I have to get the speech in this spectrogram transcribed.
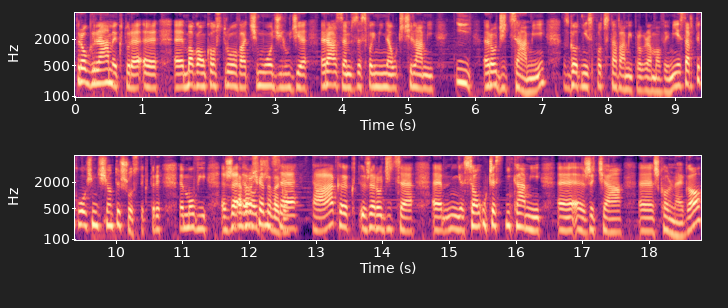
programy, które e, mogą konstruować młodzi ludzie razem ze swoimi nauczycielami i rodzicami, zgodnie z podstawami programowymi. Jest artykuł 86, który mówi, że Prawa rodzice. Tak, e, że rodzice em, są uczestnikami e, życia e, szkolnego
